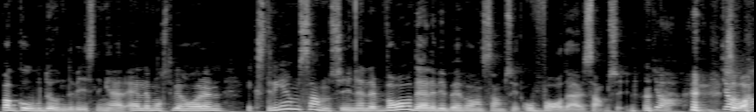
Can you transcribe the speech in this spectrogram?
vad god undervisning är? Eller måste vi ha en extrem samsyn? Eller vad är det vi behöver ha en samsyn? Och vad är samsyn? Ja, ja så.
